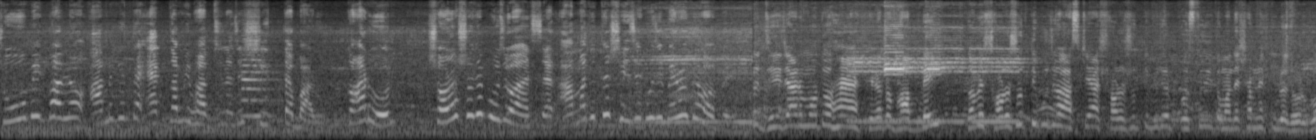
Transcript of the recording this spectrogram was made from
সৌভিক ভালো আমি কিন্তু একদমই ভাবছি না যে শীতটা বাড়ুক কারণ সরস্বতী পুজো আসছে আর আমাদের তো সেজে গুজে বেরোতে হবে। যে যার মতো হ্যাঁ সেটা তো ভাববেই তবে সরস্বতী পুজো আসছে আর সরস্বতী পুজোর প্রস্তুতি তোমাদের সামনে তুলে ধরবো।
